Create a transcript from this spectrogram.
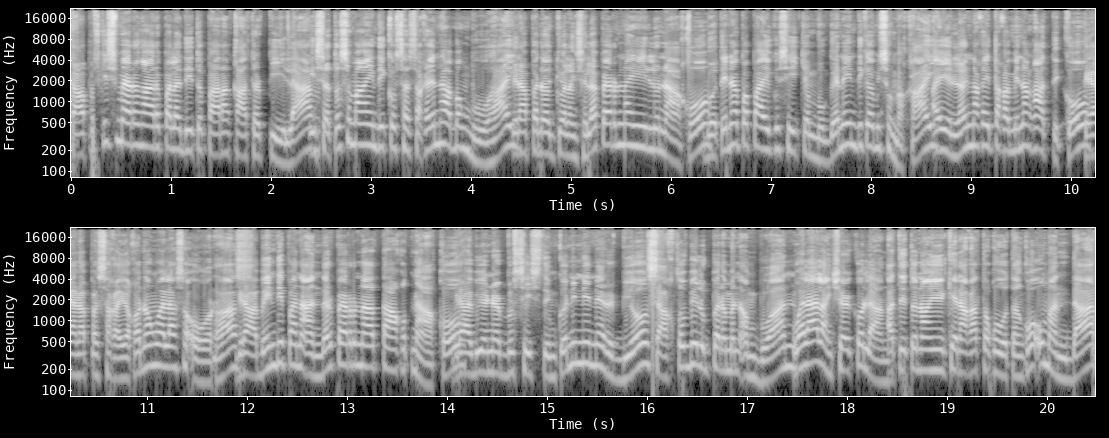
Tapos guys, meron nga rin pala dito parang caterpillar. Isa to sa mga hindi ko sasakyan habang buhay. Pinapanood ko lang sila pero nahilo na ako. Buti napapayag ko si Itchambuga na hindi kami sumakay. Ayun lang, nakita kami ng ate ko. Kaya napasakay ako nang wala sa oras. Grabe, hindi pa na-under pero natakot na ako. Grabe yung nervous system ko, nininervyos. Sakto, bilog pa naman ang buwan. Wala lang, share ko lang. At ito na yung kinakatakutan ko, umandar.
